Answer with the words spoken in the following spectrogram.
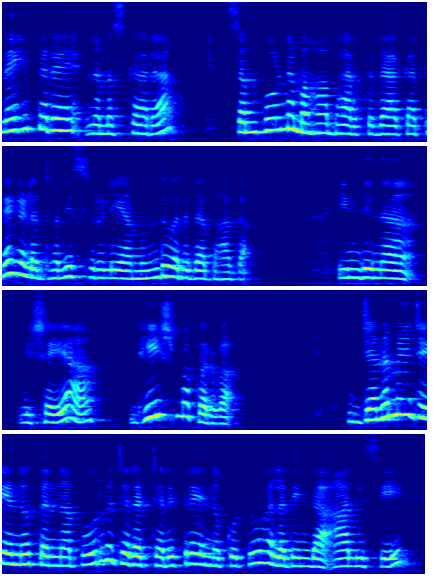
ಸ್ನೇಹಿತರೆ, ನಮಸ್ಕಾರ. ಸಂಪೂರ್ಣ ಮಹಾಭಾರತದ ಕಥೆಗಳ ಧ್ವನಿ ಸುರುಳಿಯ ಮುಂದುವರೆದ ಭಾಗ. ಇಂದಿನ ವಿಷಯ ಭೀಷ್ಮ ಪರ್ವ. ಜನಮೇಜಯನು ತನ್ನ ಪೂರ್ವಜರ ಚರಿತ್ರೆಯನ್ನು ಕುತೂಹಲದಿಂದ ಆಲಿಸಿ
